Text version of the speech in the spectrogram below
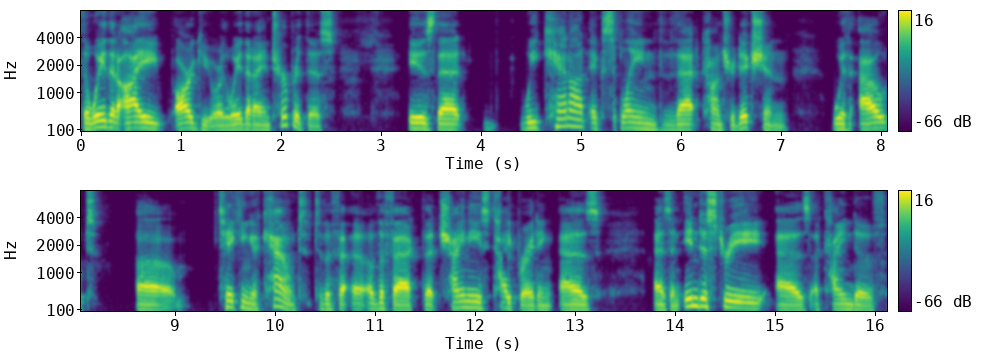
the way that I argue or the way that I interpret this is that we cannot explain that contradiction without uh, taking account to the fa- of the fact that Chinese typewriting as as an industry, as a kind of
